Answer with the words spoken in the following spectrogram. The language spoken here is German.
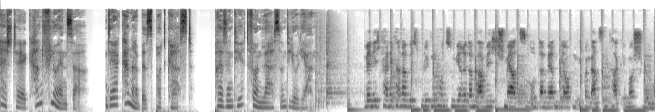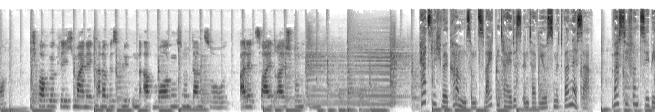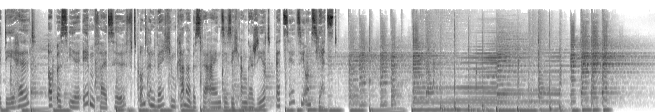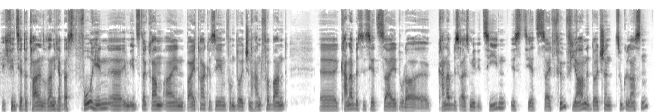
Hashtag Hanfluencer, der Cannabis-Podcast. Präsentiert von Lars und Julian. Wenn ich keine Cannabisblüten konsumiere, dann habe ich Schmerzen und dann werden die auch über den ganzen Tag immer schlimmer. Ich brauche wirklich meine Cannabisblüten ab morgens und dann so alle zwei, drei Stunden. Herzlich willkommen zum zweiten Teil des Interviews mit Vanessa. Was sie von CBD hält, ob es ihr ebenfalls hilft und in welchem Cannabisverein sie sich engagiert, erzählt sie uns jetzt. Ich finde es ja total interessant. Ich habe erst vorhin äh, im Instagram einen Beitrag gesehen vom Deutschen Handverband. Äh, Cannabis ist jetzt seit, oder äh, Cannabis als Medizin ist jetzt seit fünf Jahren in Deutschland zugelassen.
